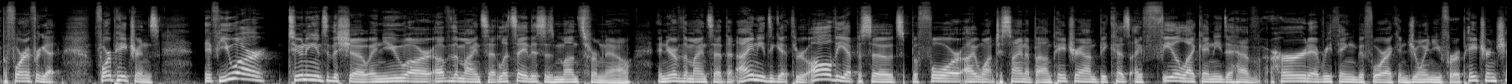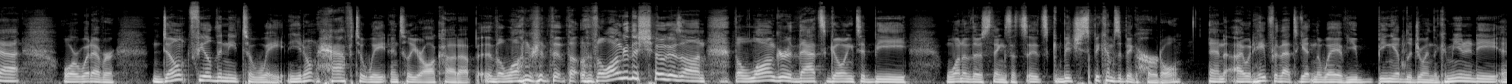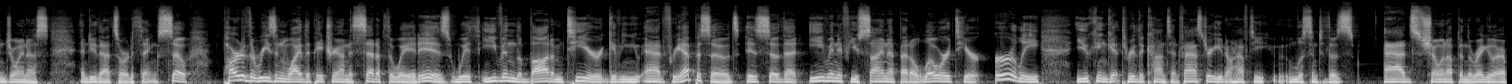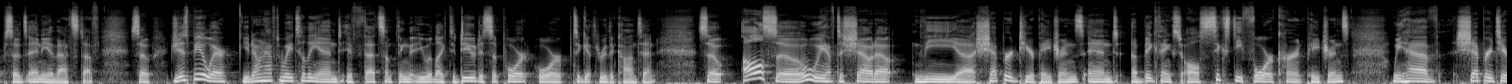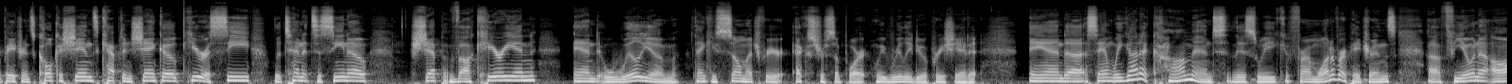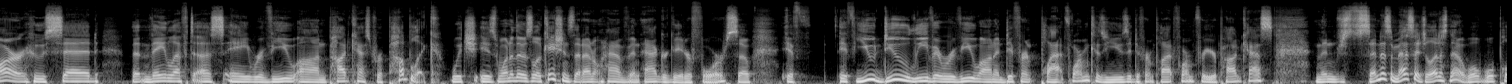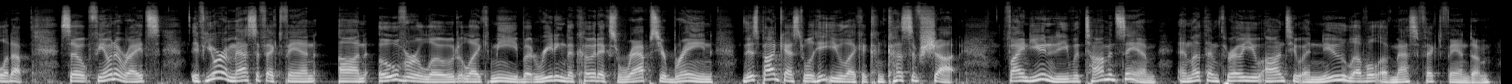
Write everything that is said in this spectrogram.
before I forget, for patrons, if you are tuning into the show and you are of the mindset, let's say this is months from now, and you're of the mindset that I need to get through all the episodes before I want to sign up on Patreon because I feel like I need to have heard everything before I can join you for a patron chat or whatever, don't feel the need to wait. You don't have to wait until you're all caught up. The longer the, the, the longer the show goes on, the longer that's going to be one of those things that's it just becomes a big hurdle. And I would hate for that to get in the way of you being able to join the community and join us and do that sort of thing. So, part of the reason why the Patreon is set up the way it is, with even the bottom tier giving you ad free episodes, is so that even if you sign up at a lower tier early, you can get through the content faster. You don't have to listen to those ads showing up in the regular episodes, any of that stuff. So just be aware, you don't have to wait till the end if that's something that you would like to do to support or to get through the content. So also, we have to shout out the uh, Shepard tier patrons and a big thanks to all 64 current patrons. We have Shepard tier patrons Kolka Shins, Captain Shanko, Kira C, Lieutenant Ticino, Shep Valkyrian, and William. Thank you so much for your extra support. We really do appreciate it. And uh, Sam, we got a comment this week from one of our patrons, uh, Fiona R, who said that they left us a review on Podcast Republic, which is one of those locations that I don't have an aggregator for. So if if you do leave a review on a different platform because you use a different platform for your podcasts, then just send us a message. Let us know. We'll, we'll pull it up. So Fiona writes If you're a Mass Effect fan on overload like me, but reading the codex wraps your brain, this podcast will hit you like a concussive shot. Find unity with Tom and Sam and let them throw you onto a new level of Mass Effect fandom.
